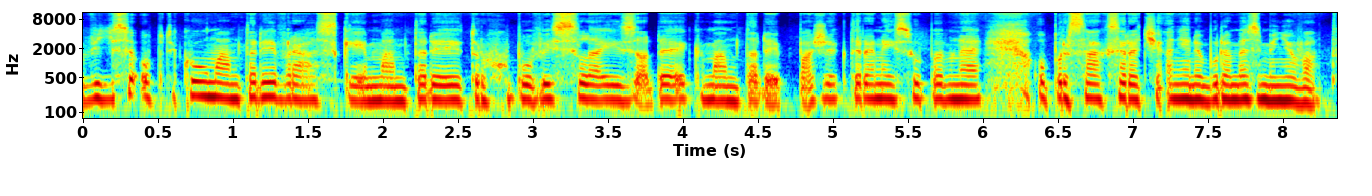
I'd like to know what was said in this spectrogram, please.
vidí se optikou, mám tady vrázky, mám tady trochu povyslej zadek, mám tady paže, které nejsou pevné, o prsách se radši ani nebudeme zmiňovat.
